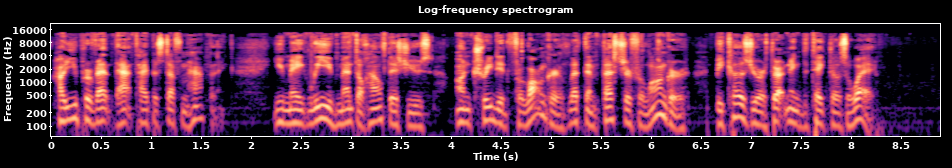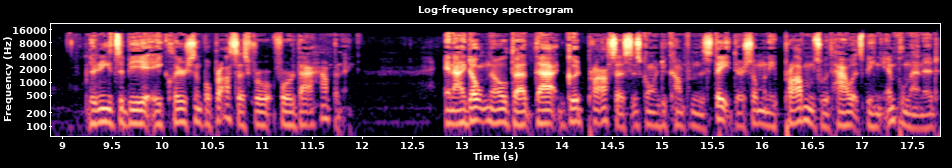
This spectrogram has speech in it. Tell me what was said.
How do you prevent that type of stuff from happening? You may leave mental health issues untreated for longer, let them fester for longer because you are threatening to take those away. There needs to be a clear, simple process for, for that happening. And I don't know that that good process is going to come from the state. There's so many problems with how it's being implemented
